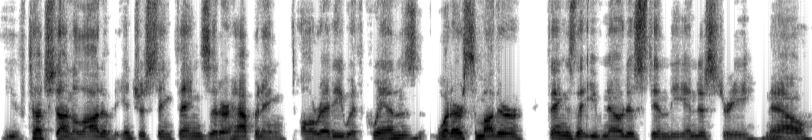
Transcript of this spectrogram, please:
you've touched on a lot of interesting things that are happening already with Quinn's. What are some other things that you've noticed in the industry now,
